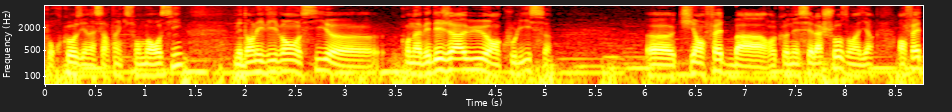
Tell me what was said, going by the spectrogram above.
pour cause, il y en a certains qui sont morts aussi, mais dans les vivants aussi, euh, qu'on avait déjà eu en coulisses, qui en fait bah, reconnaissaient la chose, on va dire. En fait,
